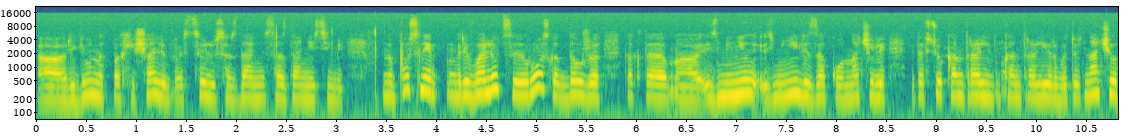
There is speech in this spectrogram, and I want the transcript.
э, регионах похищали с целью создания создания, создания семьи. Но после революции РОС, когда уже как-то э, изменил, изменили закон, начали это все контроль, контролировать, то есть начал,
